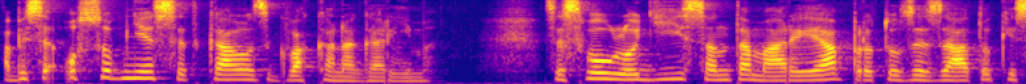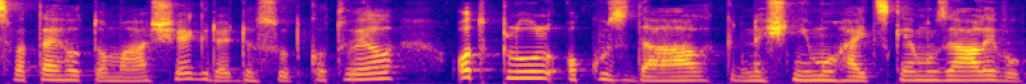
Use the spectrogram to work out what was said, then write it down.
aby se osobně setkal s Gvakanagarim. Se svou lodí Santa Maria proto ze zátoky svatého Tomáše, kde dosud kotvil, odplul o kus dál k dnešnímu Hajskému zálivu.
